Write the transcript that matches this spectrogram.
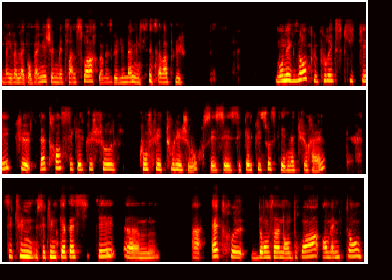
bah, il va l'accompagner chez le médecin le soir, parce que lui-même, ça va plus. Mon exemple pour expliquer que la transe, c'est quelque chose qu'on fait tous les jours, c'est quelque chose qui est naturel c'est une, c'est une capacité euh, à être dans un endroit en même temps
